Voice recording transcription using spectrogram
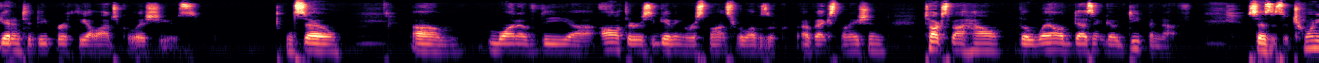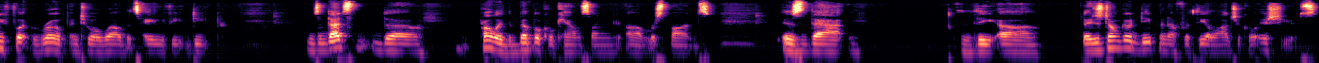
get into deeper theological issues. And so, um, one of the uh, authors giving a response for levels of, of explanation talks about how the well doesn't go deep enough. Says it's a 20 foot rope into a well that's 80 feet deep. And so that's the probably the biblical counseling um, response is that the uh, they just don't go deep enough with theological issues.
